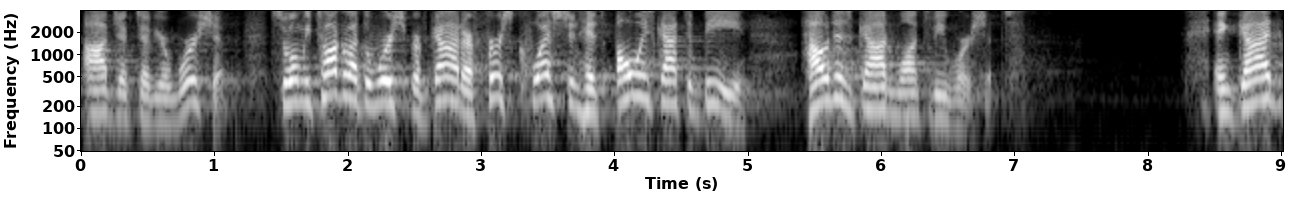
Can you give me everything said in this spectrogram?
object of your worship. So when we talk about the worship of God, our first question has always got to be, how does God want to be worshiped? And God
